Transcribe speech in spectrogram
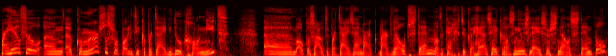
Maar heel veel um, uh, commercials voor politieke partijen, die doe ik gewoon niet. Um, ook al zou het een partij zijn waar ik, waar ik wel op stem. Want dan krijg je natuurlijk, hè, zeker als nieuwslezer, snel een stempel.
